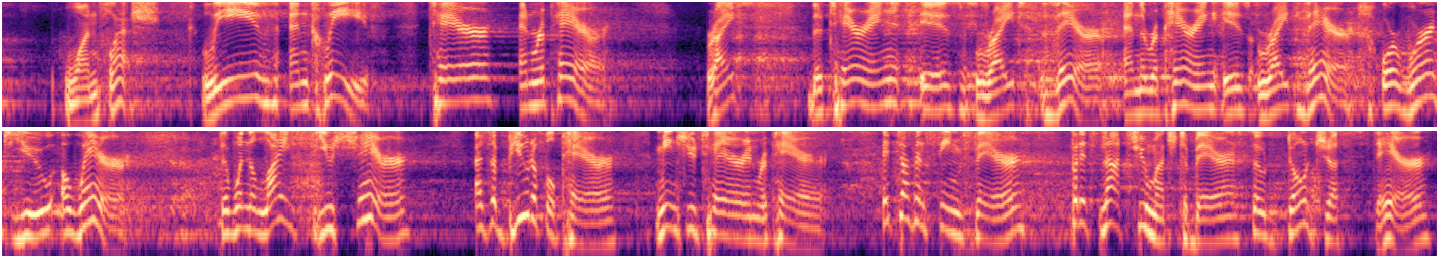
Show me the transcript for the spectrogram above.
one flesh. Leave and cleave, tear and repair. Right? The tearing is right there, and the repairing is right there. Or weren't you aware that when the life you share as a beautiful pair means you tear and repair? It doesn't seem fair, but it's not too much to bear, so don't just stare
